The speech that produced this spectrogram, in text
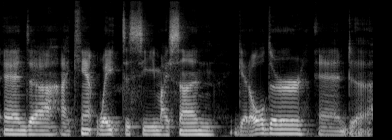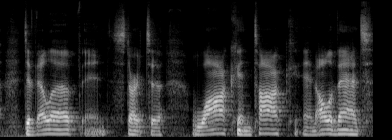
And uh, I can't wait to see my son get older and uh, develop and start to walk and talk and all of that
